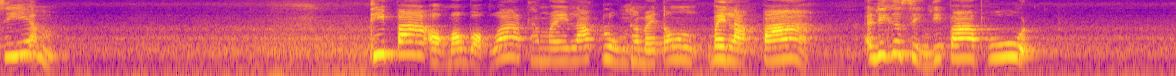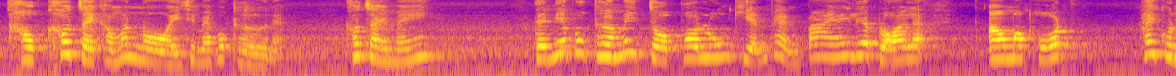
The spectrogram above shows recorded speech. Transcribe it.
เสี่ยม ที่ป้าออกมาบอกว่าทำไมรักลุงทำไมต้องไม่รักป้า อันนี้คือสิ่งที่ป้าพูด เขาเข้าใจคำว่านอยใช่ไหมพวกเธอเนี่ย เข้าใจไหม แต่เนี่ยพวกเธอไม่จบพอลุงเขียนแผ่นป้ายให้เรียบร้อยแล้ว เอามาโพสต์ให้คน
